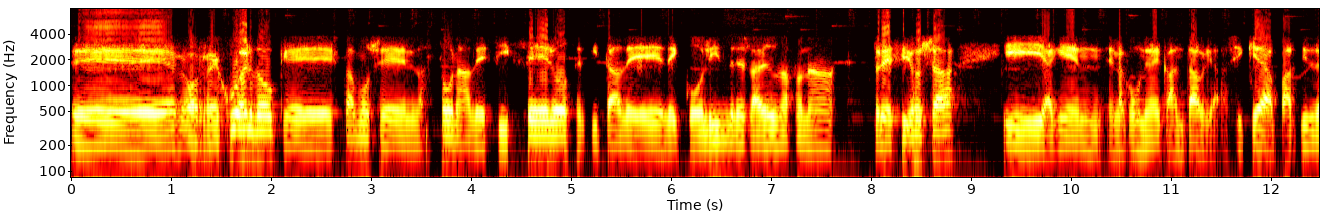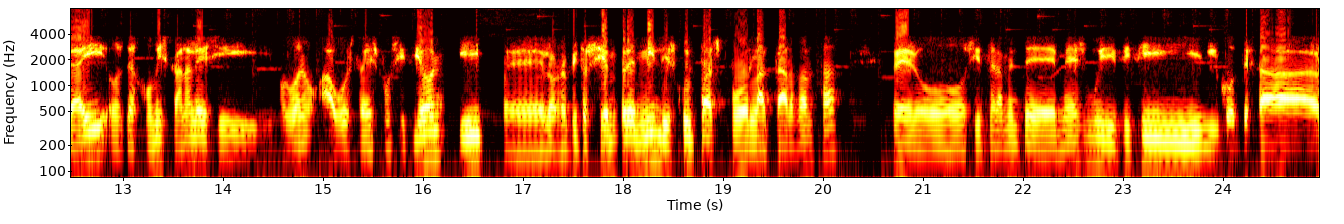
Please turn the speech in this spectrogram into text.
Eh, os recuerdo que estamos en la zona de Cicero, cerquita de, Colindres, la de una zona preciosa, y aquí en, la comunidad de Cantabria. Así que a partir de ahí os dejo mis canales y, pues bueno, a vuestra disposición. Y eh, lo repito siempre, mil disculpas por la tardanza, pero sinceramente me es muy difícil contestar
